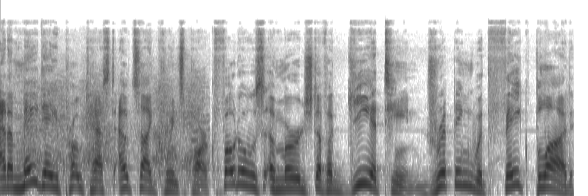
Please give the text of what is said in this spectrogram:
At a May Day protest outside Queen's Park, photos emerged of a guillotine dripping with fake blood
